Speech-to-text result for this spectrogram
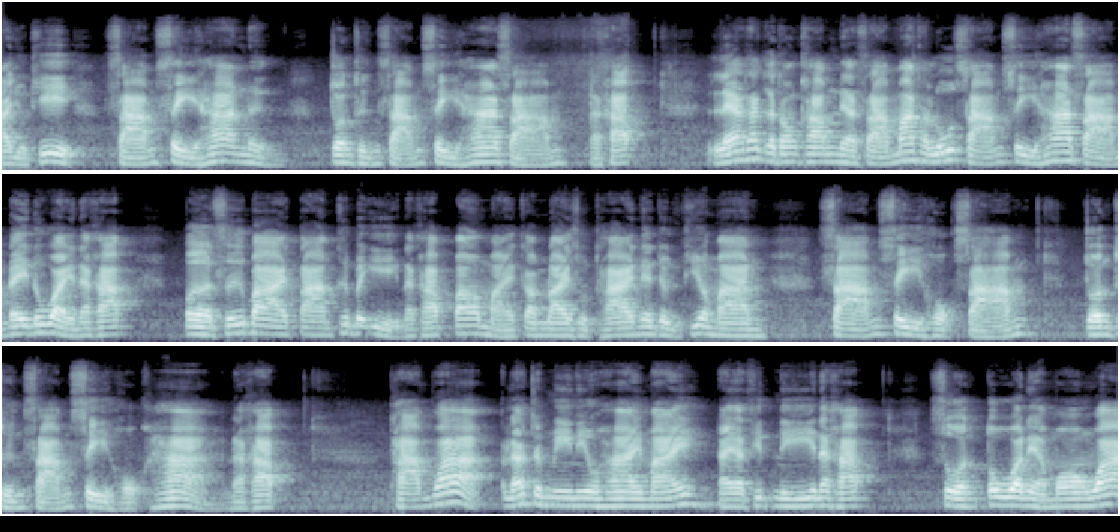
มาอยู่ที่ 3451 จนถึง 3453 นะครับ และถ้าเกิดทองคำเนี่ยสามารถทะลุ 3453 ได้ด้วยนะครับ เปิดซื้อบายตามขึ้นไปอีกนะครับ เป้าหมายกำไรสุดท้ายเนี่ยจะอยู่ที่ประมาณ 3463 จนถึง 3465 นะครับ ถามว่าแล้วจะมีนิวไฮไหมในอาทิตย์นี้นะครับ ส่วนตัวเนี่ยมองว่า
